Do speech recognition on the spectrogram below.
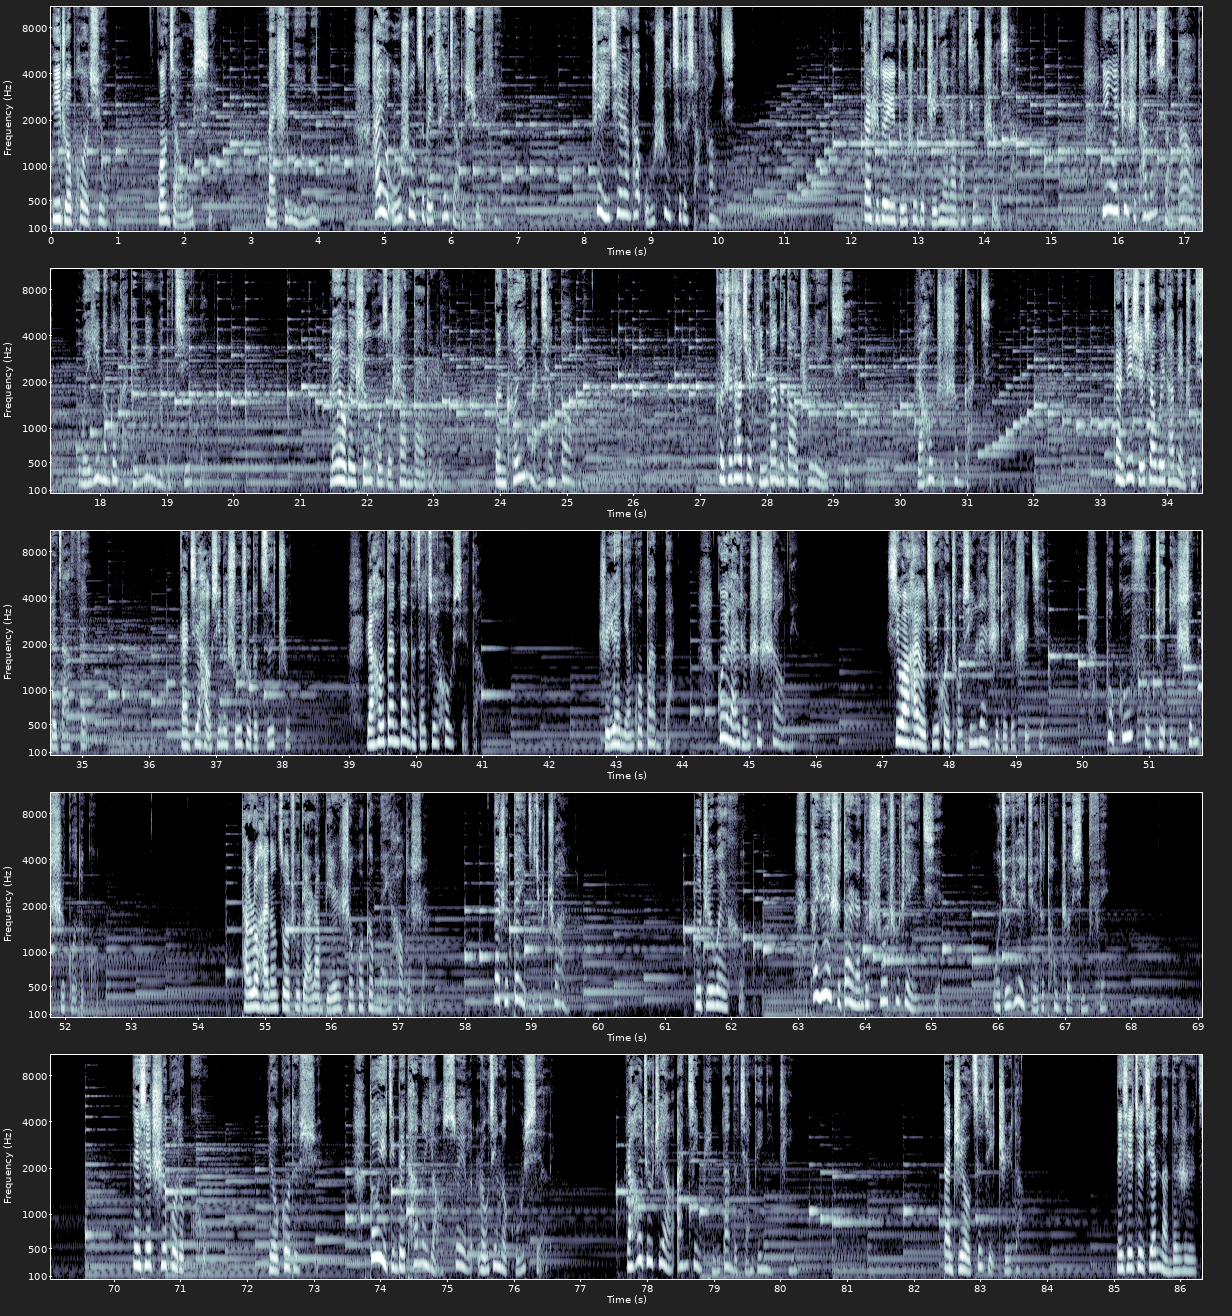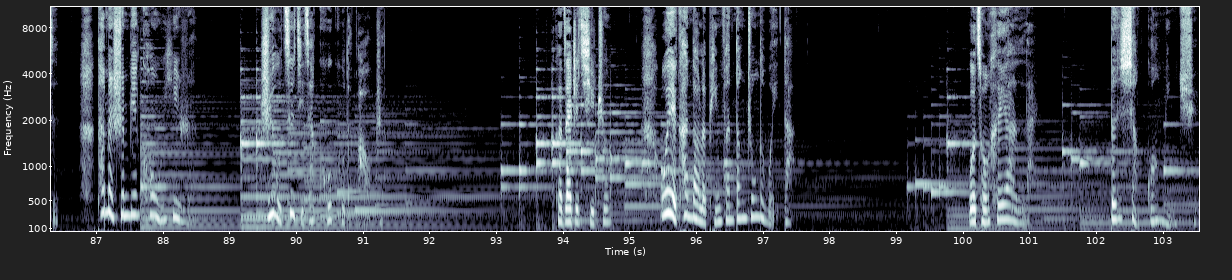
衣着破旧，光脚无鞋，满身泥泞，还有无数次被催缴的学费。这一切让他无数次的想放弃，但是对于读书的执念让他坚持了下来，因为这是他能想到的。唯一能够改变命运的机会。没有被生活所善待的人，本可以满腔抱怨，可是他却平淡的道出了一切，然后只剩感激，感激学校为他免除学杂费，感激好心的叔叔的资助，然后淡淡的在最后写道：“只愿年过半百，归来仍是少年。希望还有机会重新认识这个世界。”不辜负这一生吃过的苦。倘若还能做出点让别人生活更美好的事儿，那这辈子就赚了。不知为何，他越是淡然的说出这一切，我就越觉得痛彻心扉。那些吃过的苦，流过的血，都已经被他们咬碎了，揉进了骨血里。然后就这样安静平淡的讲给你听，但只有自己知道，那些最艰难的日子，他们身边空无一人，只有自己在苦苦的熬着。可在这其中，我也看到了平凡当中的伟大。我从黑暗来，奔向光明去。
